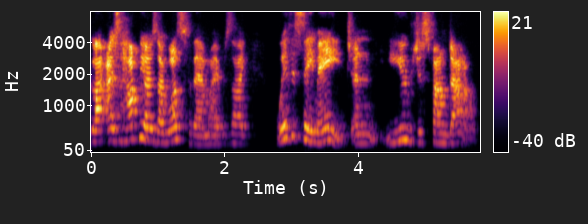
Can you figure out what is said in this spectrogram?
like, as happy as I was for them, I was like, we're the same age and you've just found out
